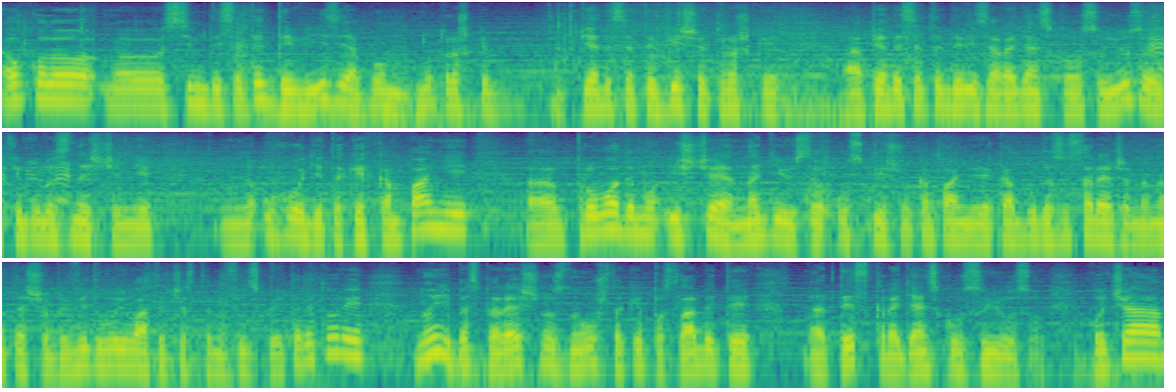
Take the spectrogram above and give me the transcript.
около е, 70 дивізій або ну трошки 50 більше трошки е, 50 дивізій Радянського Союзу, які були знищені м, у ході таких кампаній. Е, Проводимо іще, надіюся, успішну кампанію, яка буде зосереджена на те, щоб відвоювати частину фінської території. Ну і безперечно, знову ж таки послабити е, тиск Радянського Союзу. Хоча,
